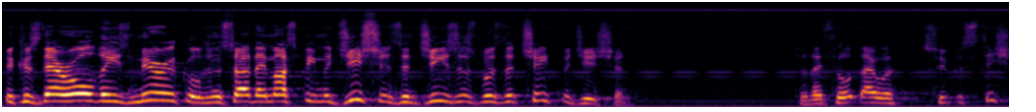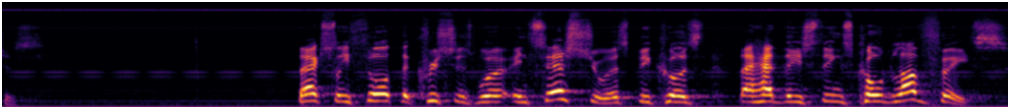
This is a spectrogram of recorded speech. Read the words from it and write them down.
because there are all these miracles, and so they must be magicians, and Jesus was the chief magician. So they thought they were superstitious. They actually thought that Christians were incestuous because they had these things called love feasts.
